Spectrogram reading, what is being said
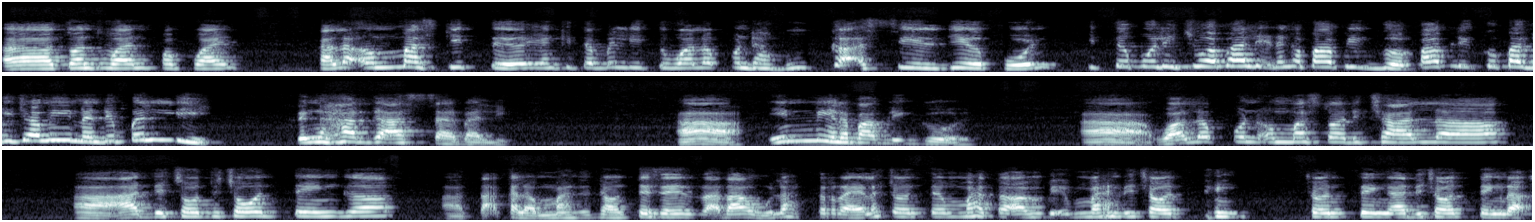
uh, tuan-tuan, puan-puan, kalau emas kita yang kita beli tu walaupun dah buka seal dia pun, kita boleh jual balik dengan public gold. Public gold bagi jaminan dia beli dengan harga asal balik. Ha, inilah public gold. Ha, walaupun emas tu ada cala, ha, ada conteng-conteng ke, ha, tak kalau emas tu conteng saya tak tahulah. Terai lah conteng emas tu ambil emas dia conteng, conteng ada conteng tak.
